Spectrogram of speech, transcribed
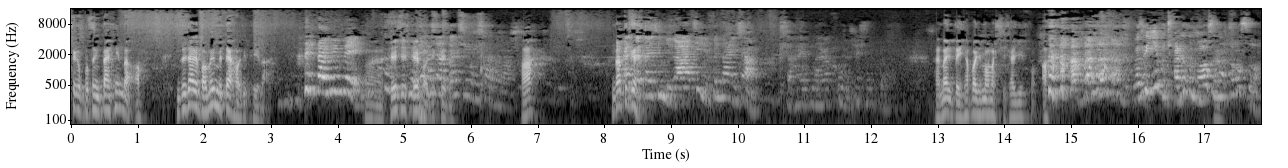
这个不是你担心的啊，你在家里把妹妹带好就可以了。带妹妹。嗯，学习学好就可以了。还是要担心一下的嘛，啊？那这个，担心你的，替你分担一下。小孩不能让父母太辛苦了。哎，那你等一下帮你妈妈洗一下衣服啊。我这衣服全都是毛，身上脏死了。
